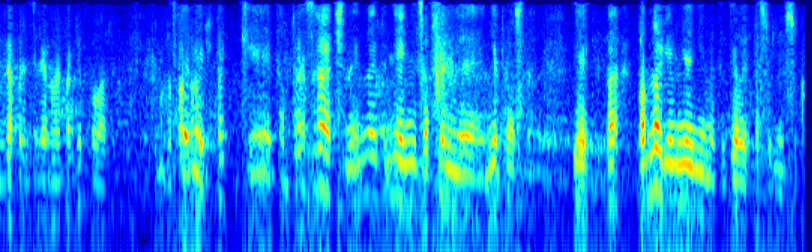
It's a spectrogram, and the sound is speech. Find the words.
Нельзя полиэтиленовый пакет положить? Пакет, там прозрачный, но это не, не совсем не, не просто. И по, по многим мнениям это делает посудный сук.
